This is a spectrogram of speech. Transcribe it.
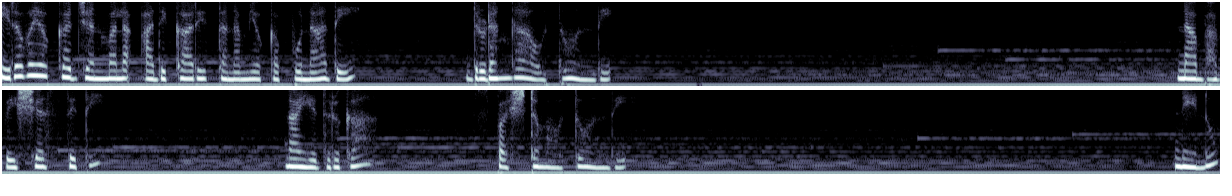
ఇరవై ఒక్క జన్మల అధికారితనం యొక్క పునాది దృఢంగా అవుతూ ఉంది. నా భవిష్య స్థితి నా ఎదురుగా స్పష్టమవుతూ ఉంది. నేను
